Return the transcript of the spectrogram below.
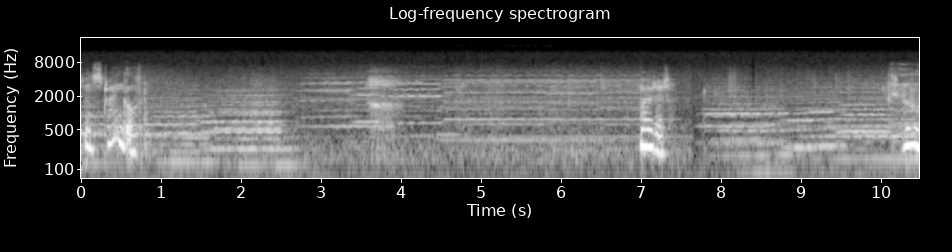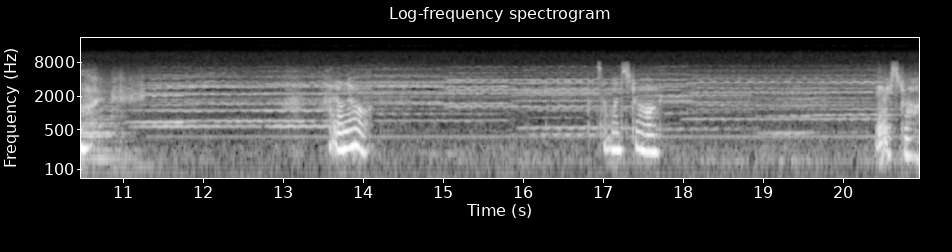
She's been strangled. Murdered. But who? I don't know. But someone strong. Very strong.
